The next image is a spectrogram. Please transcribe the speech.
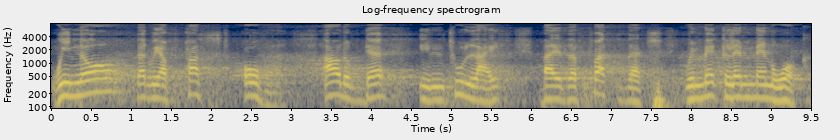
We know that we have passed over out of death into life by the fact that we make lame men walk.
